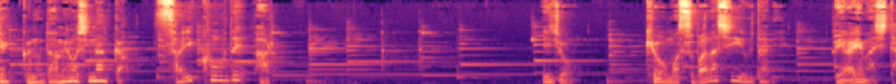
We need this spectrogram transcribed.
ケックのダメ押しなんか最高である。以上今日も素晴らしい歌に出会いました。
